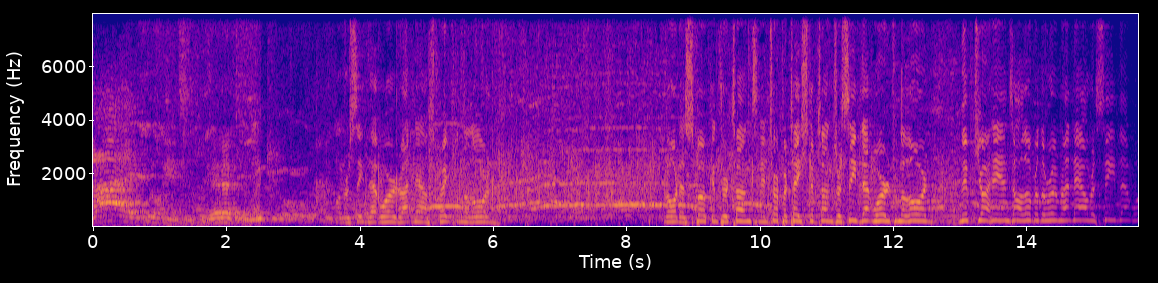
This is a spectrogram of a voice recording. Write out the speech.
I will answer. Yes, you. Receive that word right now, straight from the Lord. Lord has spoken through tongues and interpretation of tongues. Receive that word from the Lord. Lift your hands all over the room right now. Receive that word.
